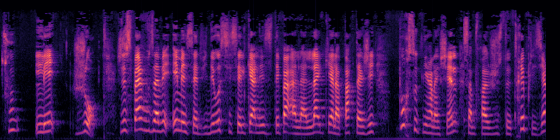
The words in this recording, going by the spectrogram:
tous les J'espère que vous avez aimé cette vidéo. Si c'est le cas, n'hésitez pas à la liker, à la partager pour soutenir la chaîne. Ça me fera juste très plaisir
